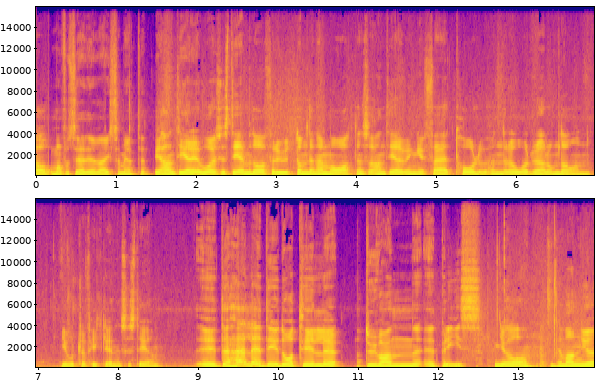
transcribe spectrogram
Ja. Om man får säga det verksamheten. Vi hanterar i våra system idag, förutom den här maten, så hanterar vi ungefär 1200 ordrar om dagen i vårt trafikledningssystem. Eh, det här ledde ju då till eh, att du vann ett pris. Ja, jag vann ju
